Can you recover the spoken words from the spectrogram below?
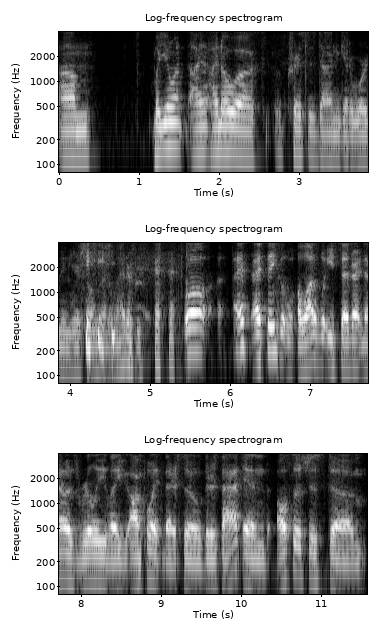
Um, but you know what? I I know uh, Chris is dying to get a word in here, so I'm gonna let him. well, I I think a lot of what you said right now is really like on point there. So there's that, and also it's just um,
